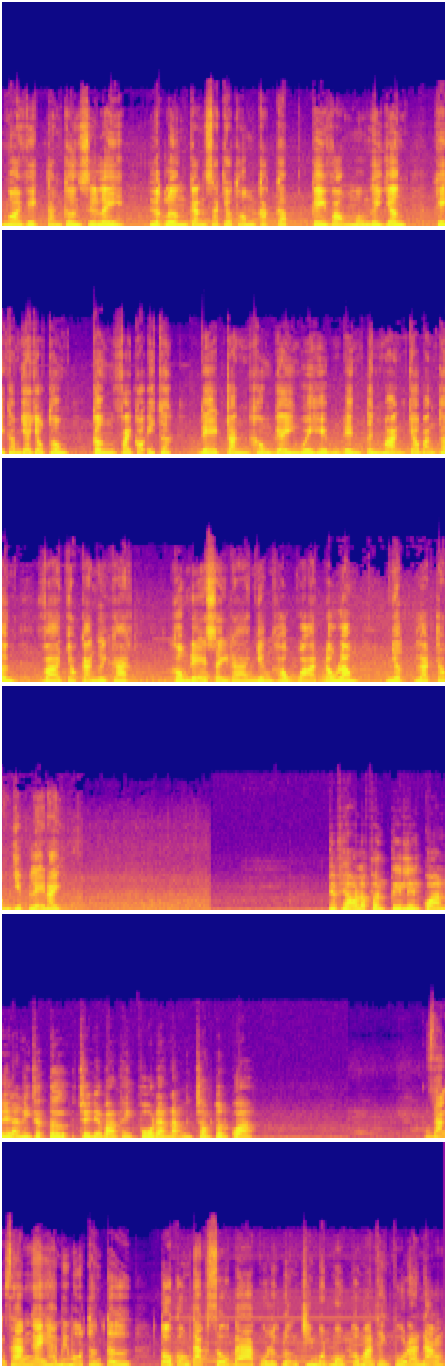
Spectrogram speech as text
Ngoài việc tăng cường xử lý, lực lượng cảnh sát giao thông các cấp kỳ vọng mỗi người dân khi tham gia giao thông cần phải có ý thức để tránh không gây nguy hiểm đến tính mạng cho bản thân và cho cả người khác, không để xảy ra những hậu quả đau lòng, nhất là trong dịp lễ này. Tiếp theo là phần tin liên quan đến an ninh trật tự trên địa bàn thành phố Đà Nẵng trong tuần qua. Dạng sáng ngày 21 tháng 4, tổ công tác số 3 của lực lượng 911 công an thành phố Đà Nẵng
